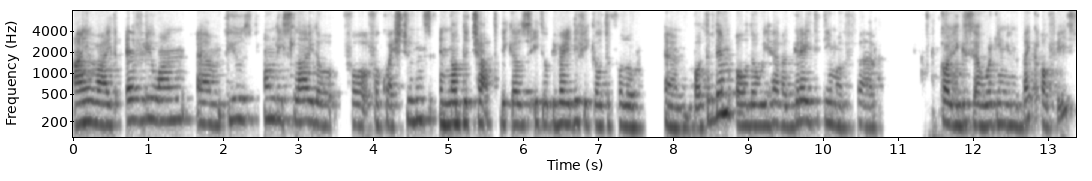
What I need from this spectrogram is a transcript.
I invite everyone um, to use only Slido for, for questions and not the chat because it will be very difficult to follow um, both of them, although we have a great team of uh, colleagues uh, working in the back office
